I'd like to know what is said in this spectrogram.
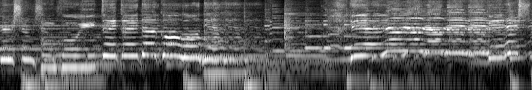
人生不过一对对的姑娘。原谅原谅你别睡，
